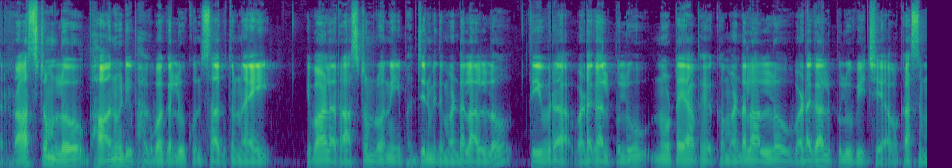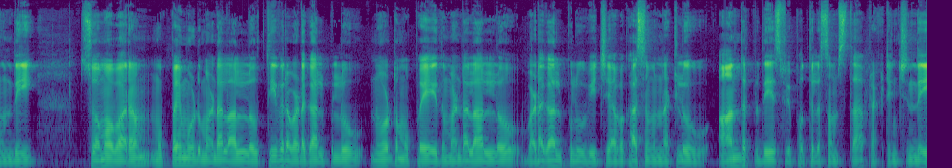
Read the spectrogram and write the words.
రాష్ట్రంలో భానుడి భగభగలు కొనసాగుతున్నాయి. ఇవాళ రాష్ట్రంలోని పద్దెనిమిది మండలాల్లో తీవ్ర వడగాల్పులు నూట యాభై ఒక్క మండలాల్లో వడగాల్పులు వీచే అవకాశం ఉంది. సోమవారం ముప్పై మూడు మండలాల్లో తీవ్ర వడగాల్పులు నూట ముప్పై ఐదు మండలాల్లో వడగాల్పులు వీచే అవకాశం ఉన్నట్లు ఆంధ్రప్రదేశ్ విపత్తుల సంస్థ ప్రకటించింది.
